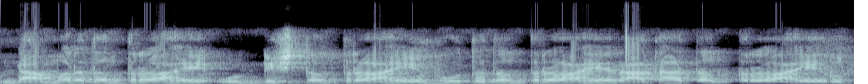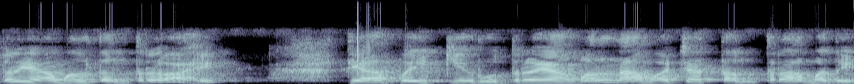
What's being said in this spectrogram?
डामर तंत्र आहे उड्डिश तंत्र आहे भूततंत्र आहे राधा तंत्र आहे रुद्रयामल तंत्र आहे. त्यापैकी रुद्रयामल नावाच्या तंत्रामध्ये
